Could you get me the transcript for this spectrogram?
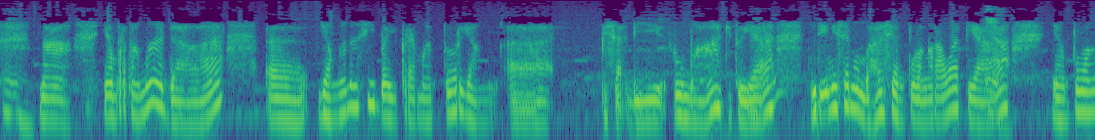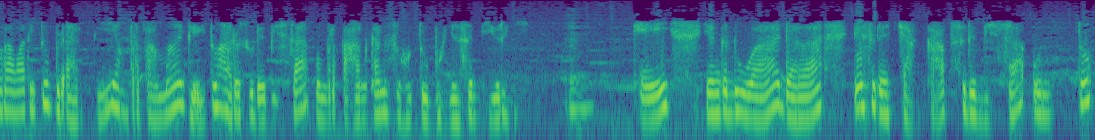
Hmm. Nah, yang pertama adalah uh, yang mana sih bayi prematur yang uh, bisa di rumah gitu ya. Jadi ini saya membahas yang pulang rawat ya. ya. Yang pulang rawat itu berarti yang pertama dia itu harus sudah bisa mempertahankan suhu tubuhnya sendiri. Hmm. Oke, okay. yang kedua adalah dia sudah cakap, sudah bisa untuk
